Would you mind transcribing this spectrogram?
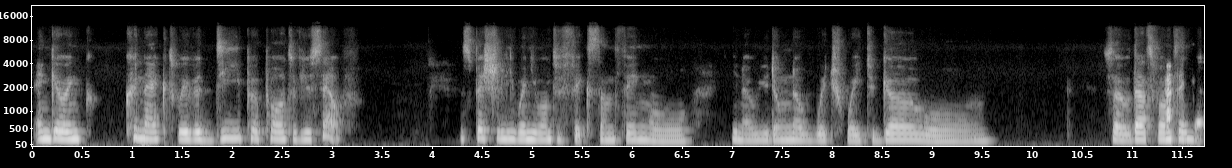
and go and connect with a deeper part of yourself especially when you want to fix something or you know you don't know which way to go or so that's one thing that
